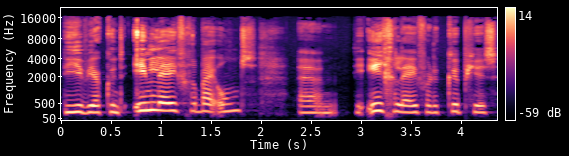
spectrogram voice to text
die je weer kunt inleveren bij ons. Ehm, die ingeleverde cupjes,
